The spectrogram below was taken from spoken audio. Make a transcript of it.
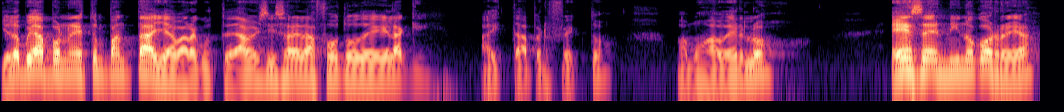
Yo les voy a poner esto en pantalla para que ustedes, a ver si sale la foto de él aquí. Ahí está, perfecto. Vamos a verlo. Ese es Nino Correa.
